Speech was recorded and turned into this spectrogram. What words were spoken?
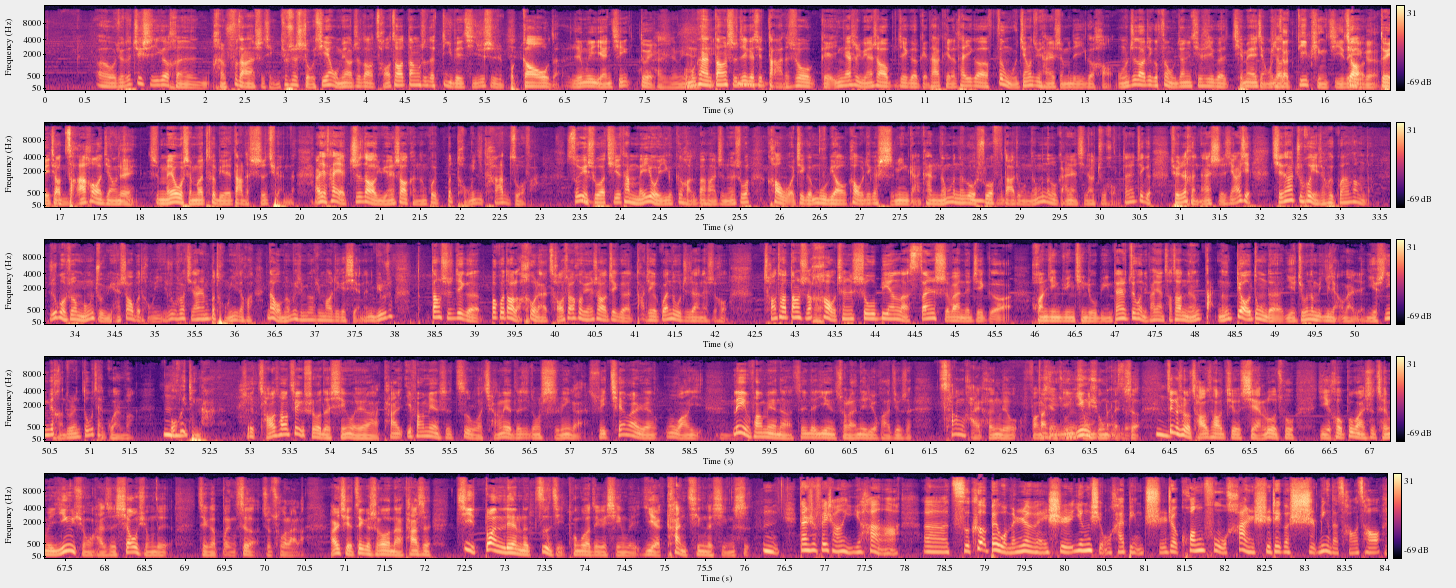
呃，我觉得这是一个很很复杂的事情。就是首先我们要知道，曹操当时的地位其实是不高的。人微言轻，对还是人为言轻。我们看当时这个去打的时候，给应该是袁绍这个给他给了他一个奋武将军还是什么的一个号。我们知道这个奋武将军其实一个前面也讲过叫比较低品级的叫一个，对叫嗯杂号将军对，是没有什么特别大的实权的，而且他也知道袁绍可能会不同意他的做法。所以说，其实他没有一个更好的办法，只能说靠我这个目标，靠我这个使命感，看能不能够说服大众，能不能够感染其他诸侯。但是这个确实很难实现，而且其他诸侯也是会观望的。如果说盟主袁绍不同意，如果说其他人不同意的话，那我们为什么要去冒这个险呢？你比如说，当时这个包括到了后来，曹操和袁绍这个打这个官渡之战的时候，曹操当时号称收编了三十万的这个黄巾军、青州兵，但是最后你发现曹操能打能调动的也就那么一两万人，也是因为很多人都在观望。不会听他的。所以曹操这个时候的行为啊，他一方面是自我强烈的这种使命感，随千万人吾往矣；另一方面呢，真的映出来那句话就是“沧海横流，方显出英雄本色”。这个时候，曹操就显露出以后不管是成为英雄还是枭雄的这个本色就出来了。而且这个时候呢，他是既锻炼了自己，通过这个行为也看清了形势。嗯，但是非常遗憾啊，呃，此刻被我们认为是英雄，还秉持着匡复汉室这个使命的曹操，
